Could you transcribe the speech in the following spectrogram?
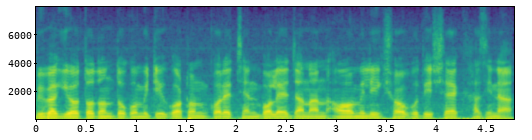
বিভাগীয় তদন্ত কমিটি গঠন করেছেন বলে জানান আওয়ামী লীগ সভাপতি শেখ হাসিনা।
